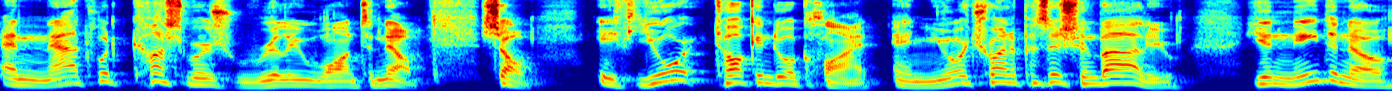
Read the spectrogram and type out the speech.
and that's what customers really want to know. So if you're talking to a client and you're trying to position value, you need to know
